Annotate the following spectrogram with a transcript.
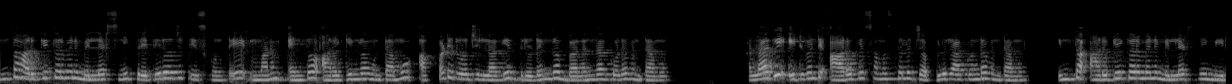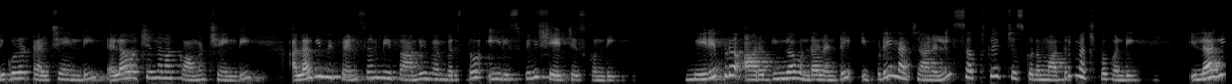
ఇంత ఆరోగ్యకరమైన మిల్లెట్స్ని ప్రతిరోజు తీసుకుంటే మనం ఎంతో ఆరోగ్యంగా ఉంటాము. అప్పటి రోజుల్లాగే దృఢంగా బలంగా కూడా ఉంటాము. అలాగే ఎటువంటి ఆరోగ్య సమస్యలు జబ్బులు రాకుండా ఉంటాము. ఇంత ఆరోగ్యకరమైన మిల్లెట్స్ని మీరు కూడా ట్రై చేయండి. ఎలా వచ్చిందో నాకు కామెంట్ చేయండి. అలాగే మీ ఫ్రెండ్స్ అండ్ మీ ఫ్యామిలీ మెంబర్స్తో ఈ రెసిపీని షేర్ చేసుకోండి. మీరెప్పుడు ఆరోగ్యంగా ఉండాలంటే ఇప్పుడే నా ఛానల్ని సబ్స్క్రైబ్ చేసుకోవడం మాత్రం మర్చిపోకండి. ఇలాగే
